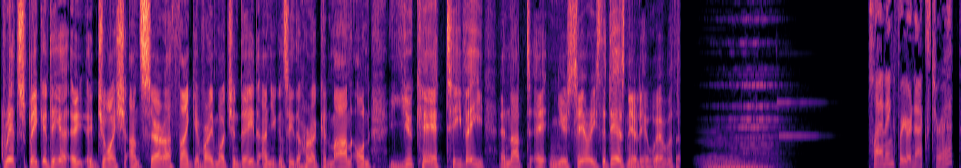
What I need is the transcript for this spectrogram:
great speaking to you, uh, uh, Josh and Sarah. Thank you very much indeed. And you can see the Hurricane Man on UK TV in that uh, new series. The day is nearly away with it. Planning for your next trip?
